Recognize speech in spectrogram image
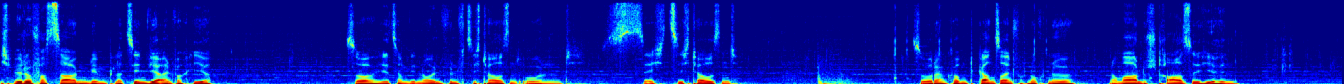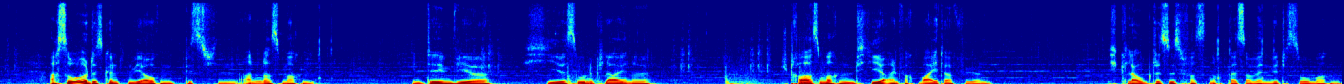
Ich würde fast sagen, den platzieren wir einfach hier. So, jetzt haben wir 59.000 und 60.000. So, dann kommt ganz einfach noch eine normale Straße hier hin. Ach so, das könnten wir auch ein bisschen anders machen. Indem wir hier so eine kleine Straße machen und hier einfach weiterführen. Ich glaube, das ist fast noch besser, wenn wir das so machen.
